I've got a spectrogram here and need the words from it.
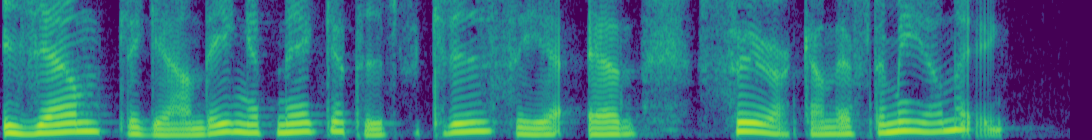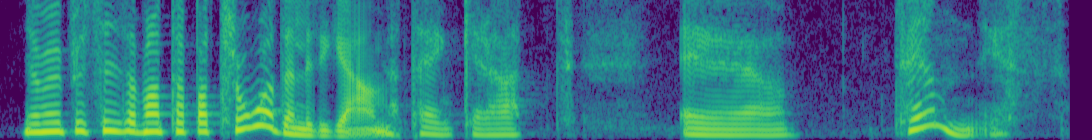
egentligen, det är inget negativt, kris är en sökande efter mening. Ja men precis, att man tappar tråden lite grann. Jag tänker att eh, tennis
